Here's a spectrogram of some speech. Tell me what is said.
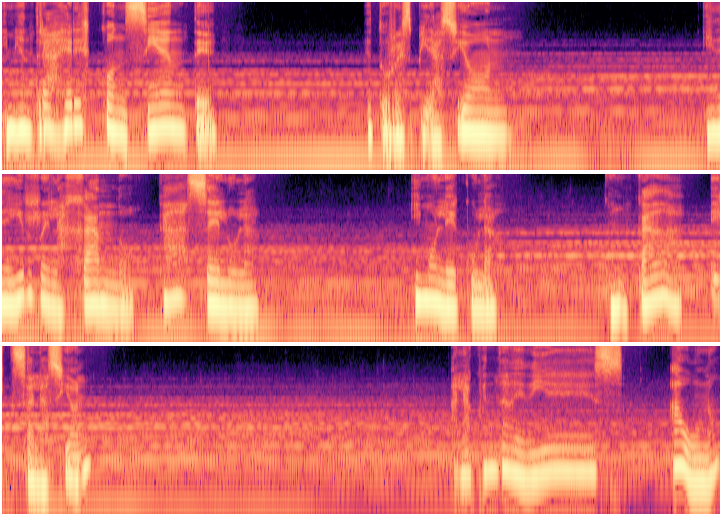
Y mientras eres consciente de tu respiración y de ir relajando cada célula y molécula con cada exhalación, a la cuenta de 10 a 1,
